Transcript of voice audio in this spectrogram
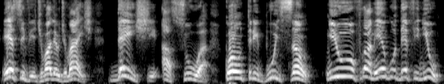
esse vídeo valeu demais? Deixe a sua contribuição e o Flamengo definiu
